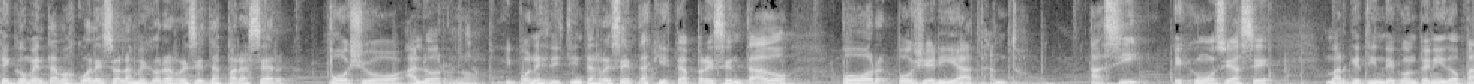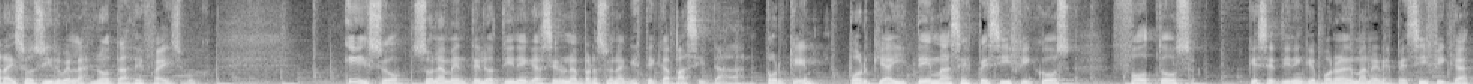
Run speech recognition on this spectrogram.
te comentamos cuáles son las mejores recetas para hacer pollo al horno y pones distintas recetas que está presentado por pollería tanto. Así es como se hace marketing de contenido, para eso sirven las notas de Facebook. Eso solamente lo tiene que hacer una persona que esté capacitada. ¿Por qué? Porque hay temas específicos, fotos que se tienen que poner de manera específica,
